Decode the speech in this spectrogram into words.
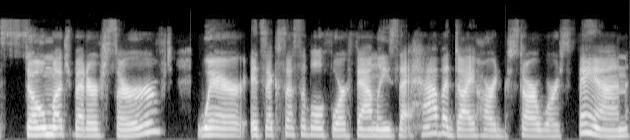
so much better served, where it's accessible for families that have a diehard Star Wars fan,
